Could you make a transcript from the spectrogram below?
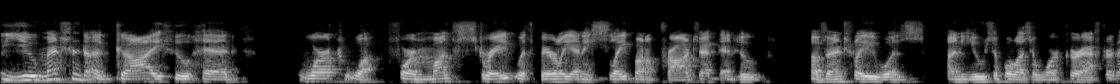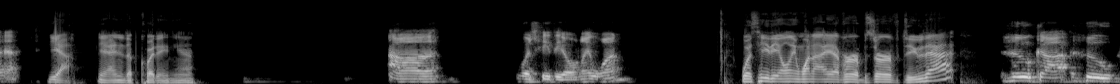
you mentioned a guy who had worked what for a month straight with barely any sleep on a project and who eventually was unusable as a worker after that yeah yeah I ended up quitting yeah uh was he the only one was he the only one I ever observed do that? Who got who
